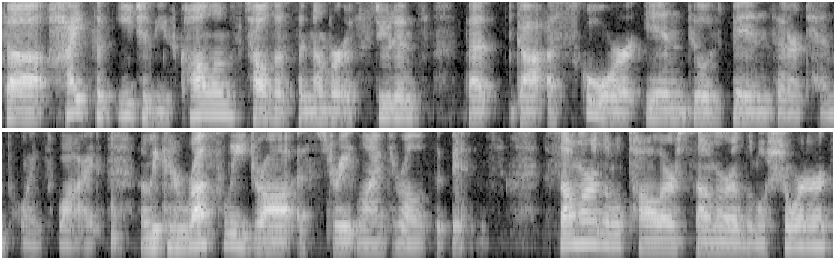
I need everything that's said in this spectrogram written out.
the heights of each of these columns tells us the number of students that got a score in those bins that are 10 points wide. And we can roughly draw a straight line through all of the bins. Some are a little taller, some are a little shorter.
